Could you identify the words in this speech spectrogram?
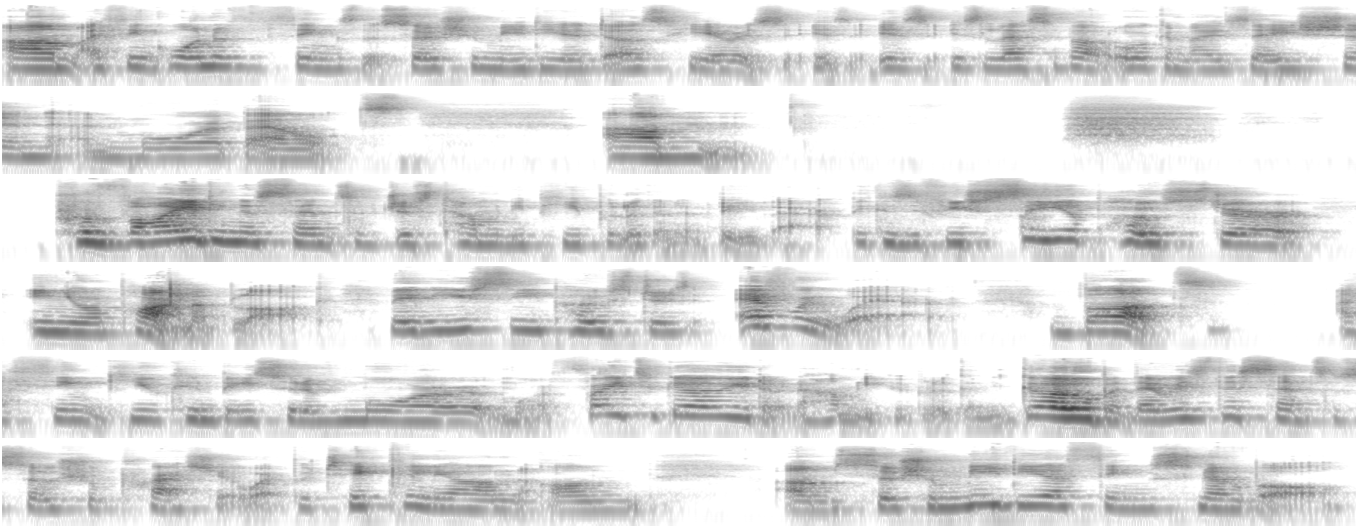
Um, I think one of the things that social media does here is is is, is less about organization and more about um, providing a sense of just how many people are going to be there. Because if you see a poster in your apartment block, maybe you see posters everywhere, but I think you can be sort of more more afraid to go. You don't know how many people are going to go, but there is this sense of social pressure where, particularly on on um, social media, things snowball.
